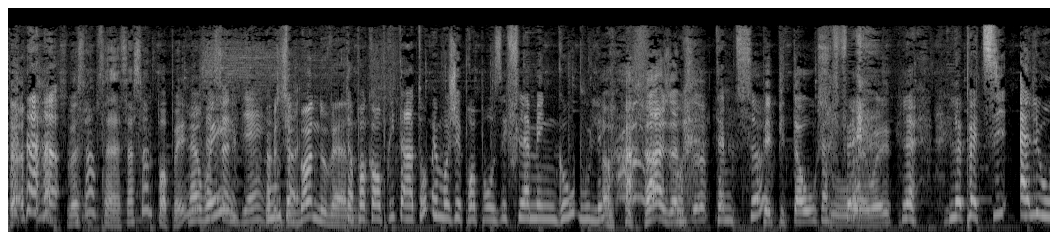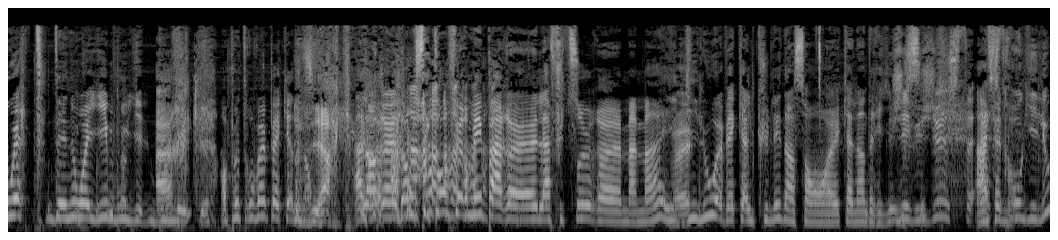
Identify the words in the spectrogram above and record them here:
Ça me semble, ça, ça sonne pas pire. Ben Ça sonne bien. C'est une bonne nouvelle. T'as pas compris tantôt, mais moi j'ai proposé flamingo boulé. Ah, j'aime ça. T'aimes-tu ça? Pépitos ou... Parfait. euh, oui. Le, le petit alouette dénoyé bouillé. On peut trouver un paquet de noms. Alors, euh, donc, c'est confirmé par euh, la future euh, maman et Ouais. Guilou avait calculé dans son euh, calendrier. J'ai vu juste En fait, Astro Guilou.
